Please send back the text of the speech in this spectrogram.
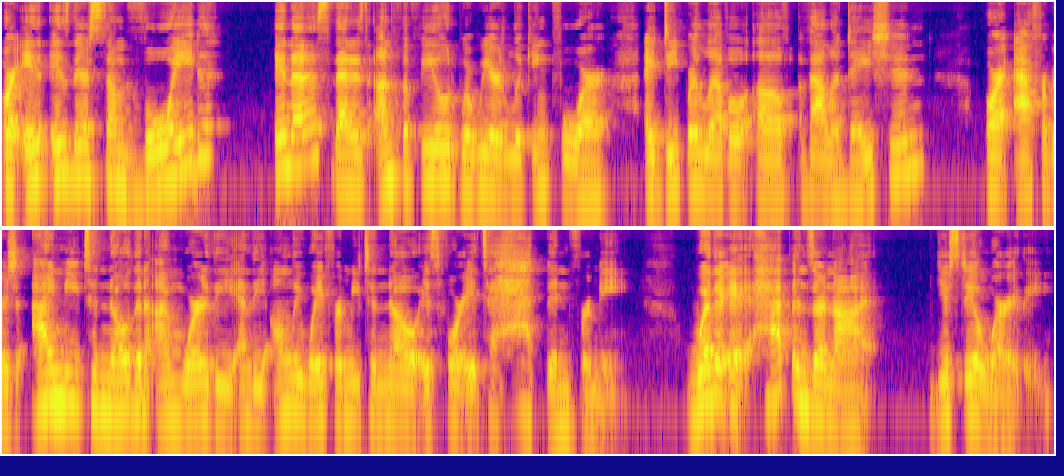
or is, is there some void in us that is unfulfilled where we are looking for a deeper level of validation or affirmation. I need to know that I'm worthy, and the only way for me to know is for it to happen for me. Whether it happens or not, you're still worthy.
